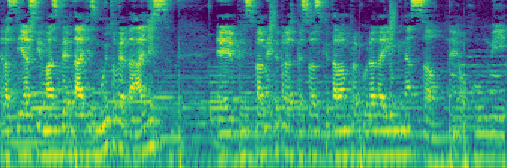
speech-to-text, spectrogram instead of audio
trazia assim umas verdades muito verdades é, principalmente para as pessoas que estavam procurando a iluminação, né? O Rumi,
